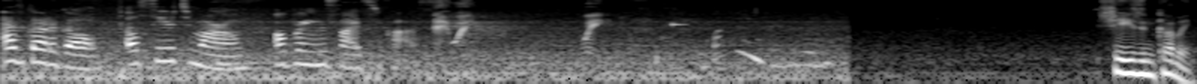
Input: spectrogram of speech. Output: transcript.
I've gotta go. I'll see you tomorrow. I'll bring the slides to class. Hey, wait. Wait. She isn't coming.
